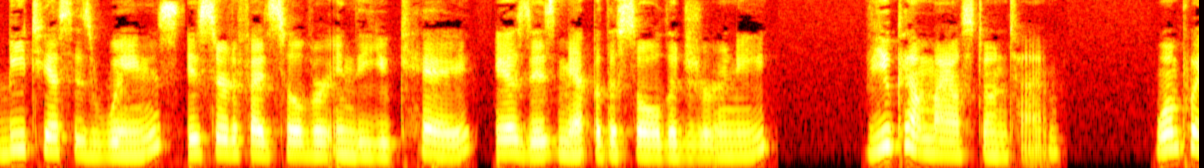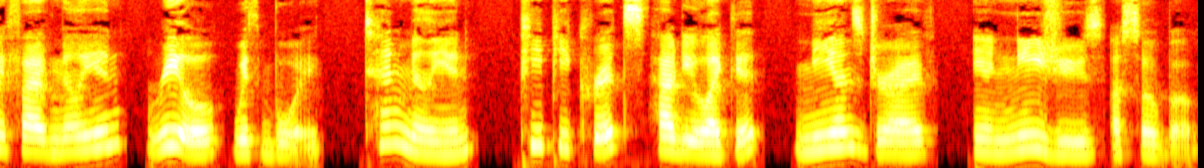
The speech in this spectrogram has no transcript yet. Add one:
BTS's Wings is certified silver in the UK, as is Map of the Soul The Journey. View count milestone time 1.5 million, Real with Boy. 10 million, PP Krit's, How Do You Like It, Miyeon's Drive, and NiziU's Asobo.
